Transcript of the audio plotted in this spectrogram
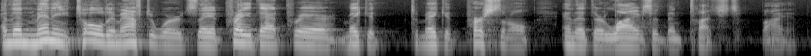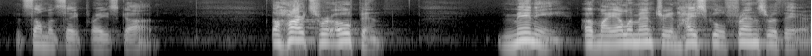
And then many told him afterwards they had prayed that prayer make it, to make it personal and that their lives had been touched by it. Did someone say, Praise God? The hearts were open. Many of my elementary and high school friends were there.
